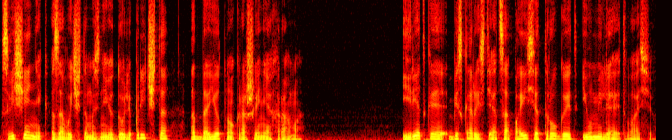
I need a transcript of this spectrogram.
священник за вычетом из нее доли причта отдает на украшение храма. И редкое бескорыстие отца Паисия трогает и умиляет Васю.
